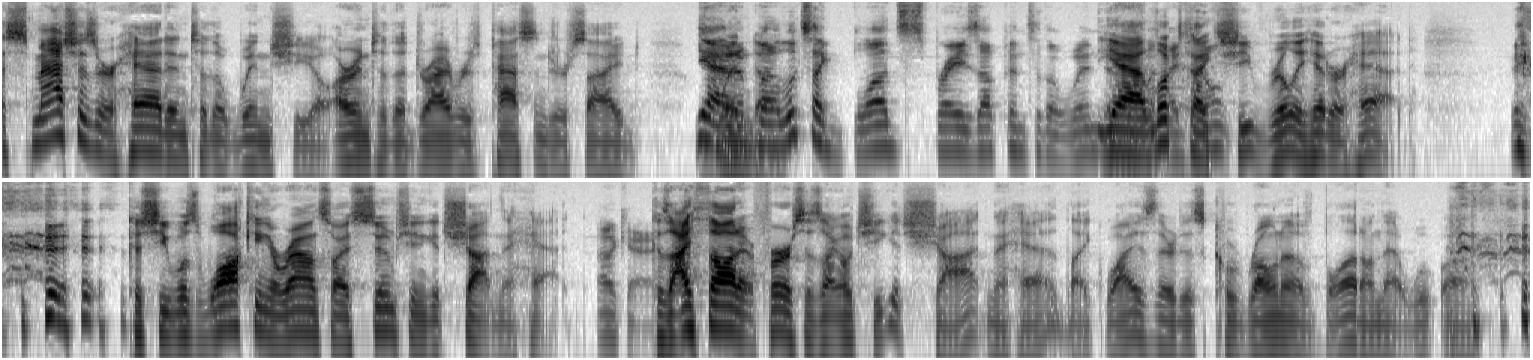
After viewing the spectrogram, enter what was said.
smashes her head into the windshield or into the driver's passenger side. Yeah, window. but it looks like blood sprays up into the window. yeah, it looked I like she really hit her head because she was walking around. So I assume she didn't get shot in the head. okay. Because I thought at first it's like, oh, she gets shot in the head. Like, why is there this corona of blood on that uh,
